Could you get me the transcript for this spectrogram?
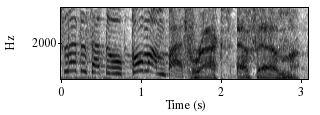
101,4 Tracks FM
